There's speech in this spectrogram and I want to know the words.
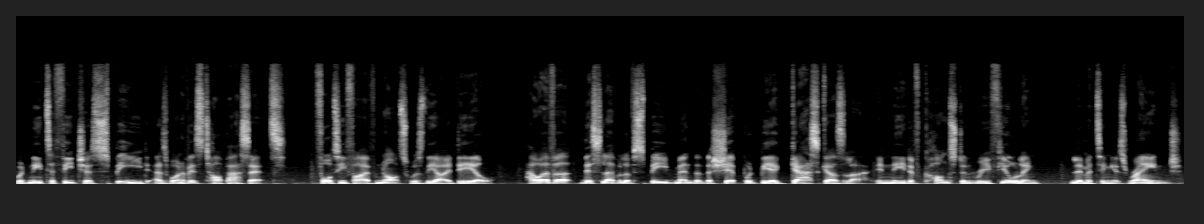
would need to feature speed as one of its top assets. 45 knots was the ideal. However, this level of speed meant that the ship would be a gas guzzler in need of constant refueling, limiting its range.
